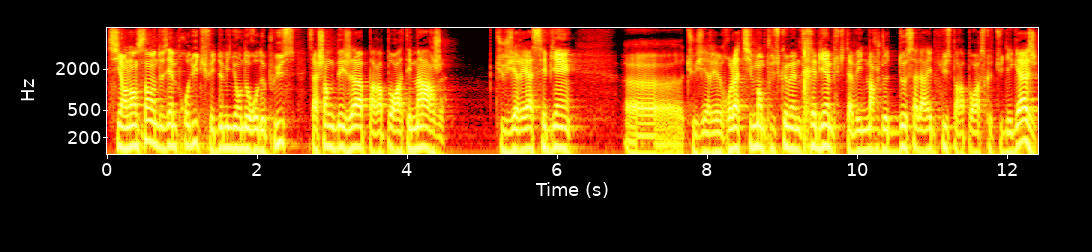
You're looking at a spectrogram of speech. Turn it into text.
Si en lançant un deuxième produit, tu fais 2 millions d'euros de plus, sachant que déjà par rapport à tes marges, tu gérais assez bien, euh, tu gérais relativement plus que même très bien, puisque tu avais une marge de 2 salariés de plus par rapport à ce que tu dégages,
